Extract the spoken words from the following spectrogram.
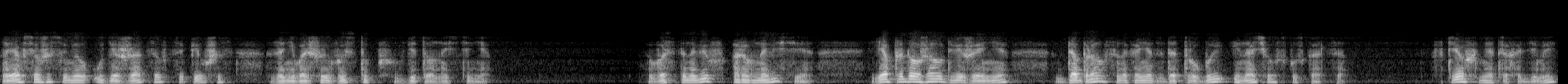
но я все же сумел удержаться, вцепившись за небольшой выступ в бетонной стене. Восстановив равновесие, я продолжал движение, добрался, наконец, до трубы и начал спускаться. В трех метрах от земли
